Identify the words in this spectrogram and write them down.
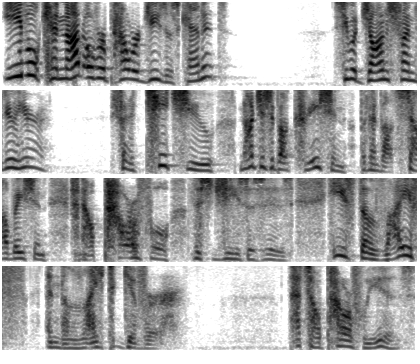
Evil cannot overpower Jesus, can it? See what John's trying to do here? He's trying to teach you not just about creation, but then about salvation and how powerful this Jesus is. He's the life and the light giver. That's how powerful he is.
